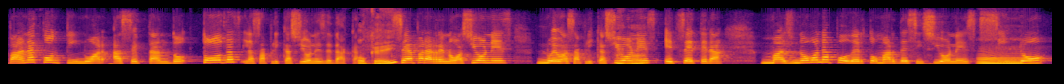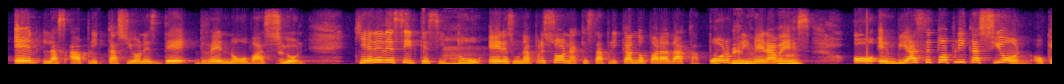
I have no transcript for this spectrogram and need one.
van a continuar aceptando todas las aplicaciones de DACA, Ok. sea para renovaciones, nuevas aplicaciones, etcétera. Mas no van a poder tomar decisiones Mm. sino en las aplicaciones de renovación. Quiere decir que si tú eres una persona que está aplicando para DACA por Apenas, primera ajá. vez o enviaste tu aplicación, ¿ok?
